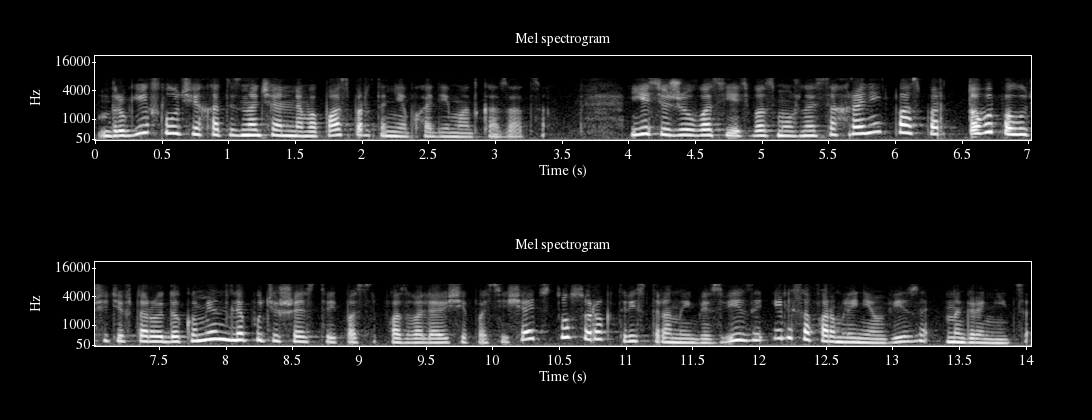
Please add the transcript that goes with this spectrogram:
В других случаях от изначального паспорта необходимо отказаться. Если же у вас есть возможность сохранить паспорт, то вы получите второй документ для путешествий, позволяющий посещать 143 страны без визы или с оформлением визы на границе.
